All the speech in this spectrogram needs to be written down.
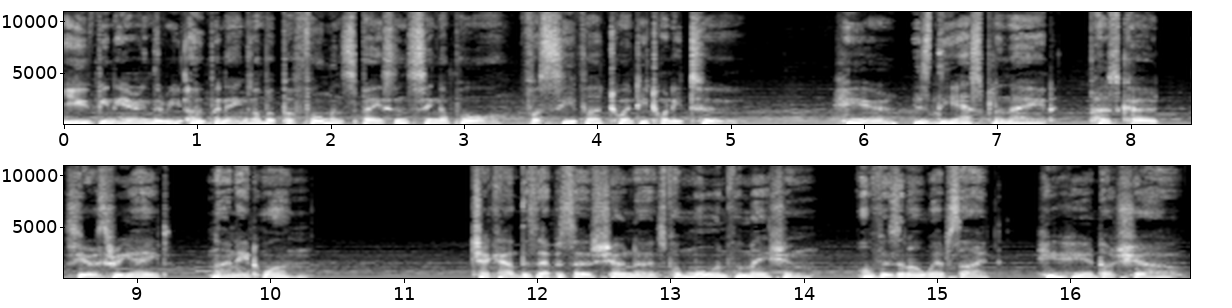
You've been hearing the reopening of a performance space in Singapore for SIFA 2022. Here is the Esplanade, postcode 038981. Check out this episode's show notes for more information or visit our website, herehere.show.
